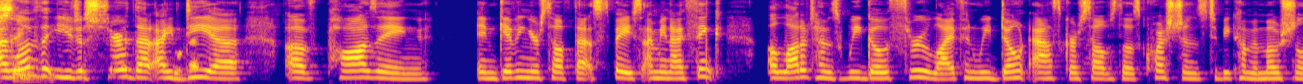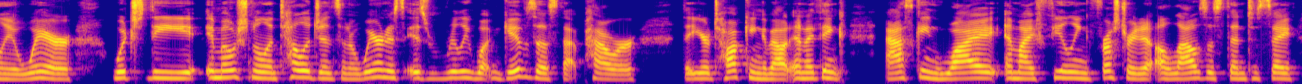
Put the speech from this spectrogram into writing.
I love that you just shared that idea of pausing and giving yourself that space. I mean, I think a lot of times we go through life and we don't ask ourselves those questions to become emotionally aware, which the emotional intelligence and awareness is really what gives us that power that you're talking about. And I think asking, why am I feeling frustrated, allows us then to say,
